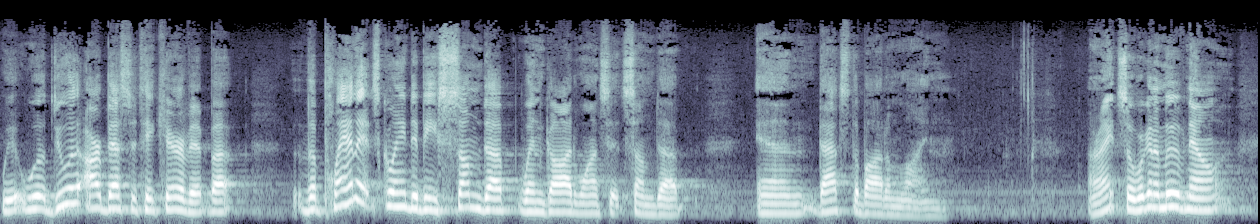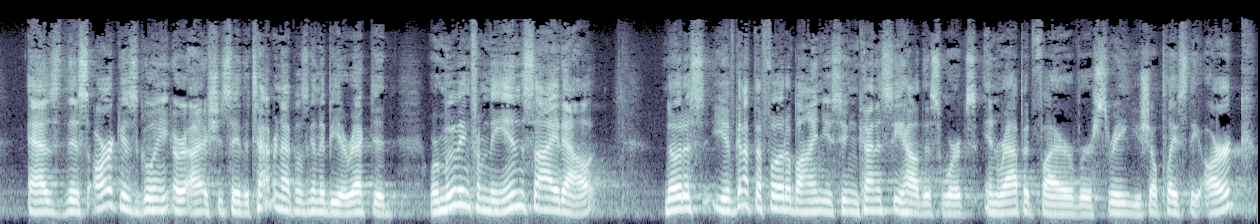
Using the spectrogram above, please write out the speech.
We, will do our best to take care of it, but the planet's going to be summed up when God wants it summed up. And that's the bottom line. All right, so we're going to move now as this ark is going, or I should say the tabernacle is going to be erected, we're moving from the inside out. Notice you've got the photo behind you so you can kind of see how this works in rapid fire. Verse 3 You shall place the ark,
